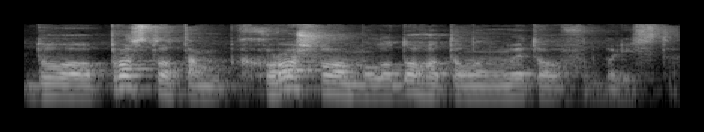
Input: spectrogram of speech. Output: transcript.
до просто там хорошого молодого талановитого футболіста.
